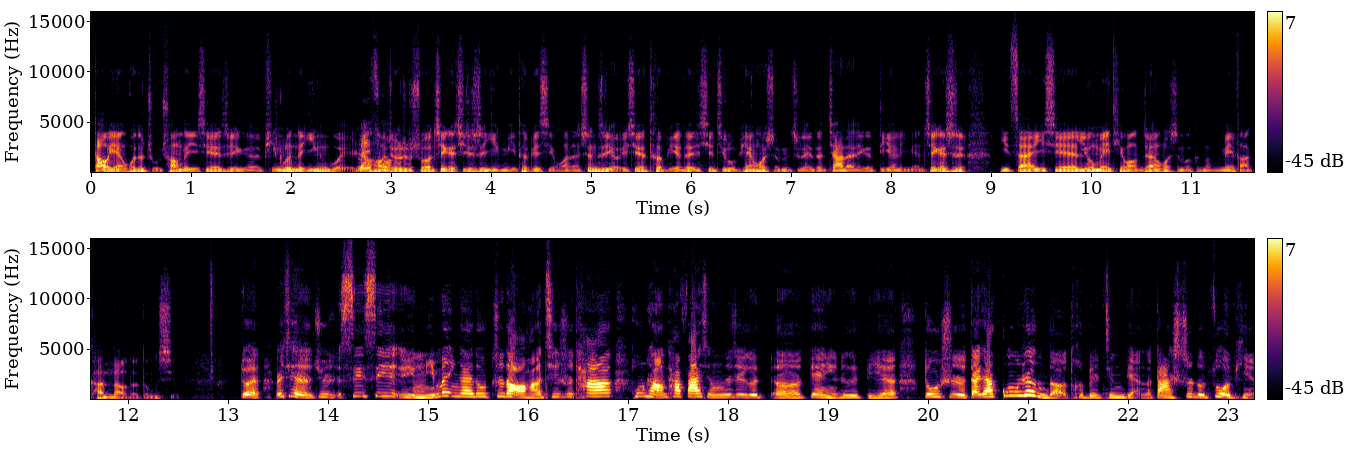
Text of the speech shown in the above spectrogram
导演或者主创的一些这个评论的音轨，然后就是说这个其实是影迷特别喜欢的，甚至有一些特别的一些纪录片或什么之类的加在这个碟里面，这个是你在一些流媒体网站或什么可能没法看到的东西。对，而且就是 C C 影迷们应该都知道哈，其实他通常他发行的这个呃电影这个碟都是大家公认的特别经典的大师的作品。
